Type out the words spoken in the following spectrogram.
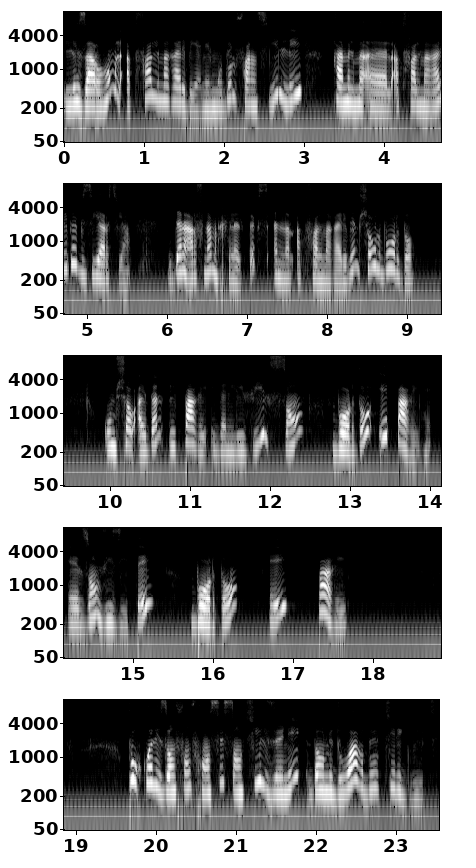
اللي زاروهم الأطفال المغاربة؟ يعني المدن الفرنسيين اللي قام الم... الأطفال المغاربة بزيارتها. إذا عرفنا من خلال ال texte أن الأطفال المغاربه مشاو لبوردو ومشاو أيضا لباري إذا les villes sont Bordeaux et Paris elles ont visité Bordeaux et Paris pourquoi les enfants français sont-ils venus dans le douar de Tiriguit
